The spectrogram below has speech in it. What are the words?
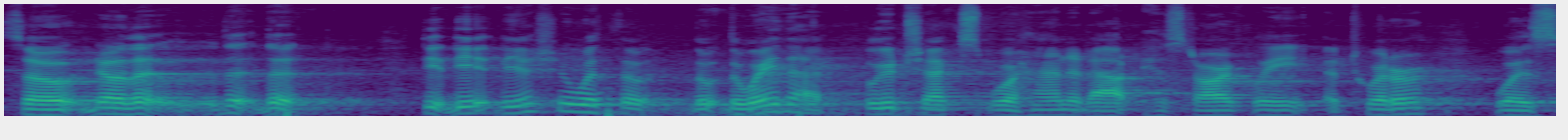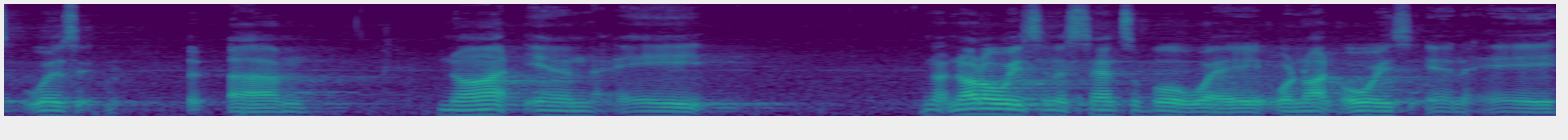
so, no, the, the, the, the, the, the issue with the, the, the, way that blue checks were handed out historically at Twitter was, was um, not in a, not, not always in a sensible way or not always in a,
